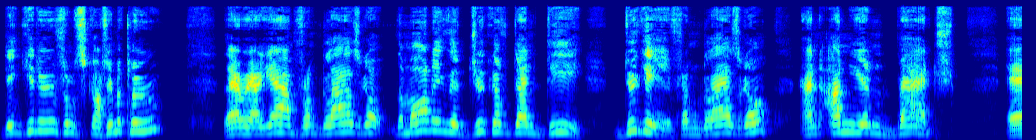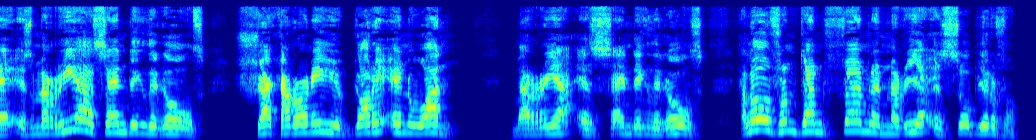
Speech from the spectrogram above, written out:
Dinky Doo from Scotty McClue. There we are. Yeah, I'm from Glasgow. The morning, the Duke of Dundee, Doogie from Glasgow, and Onion Badge. Uh, is Maria sending the goals? Shakaroni, you got it in one. Maria is sending the goals. Hello from Dunfermline. Maria is so beautiful.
